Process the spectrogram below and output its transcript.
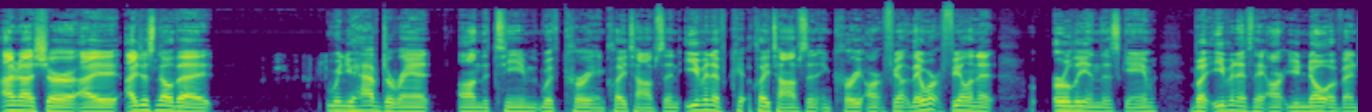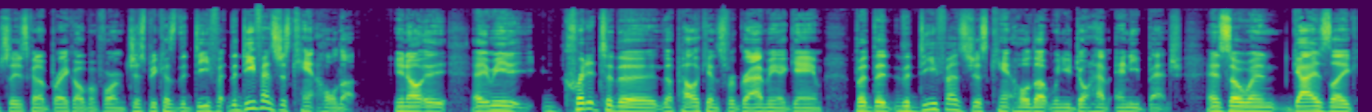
I'm not sure. I I just know that when you have Durant on the team with Curry and Klay Thompson, even if Klay Thompson and Curry aren't feeling, they weren't feeling it early in this game. But even if they aren't, you know, eventually it's going to break open for them just because the def- the defense just can't hold up. You know, it, I mean, credit to the the Pelicans for grabbing a game, but the the defense just can't hold up when you don't have any bench. And so when guys like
